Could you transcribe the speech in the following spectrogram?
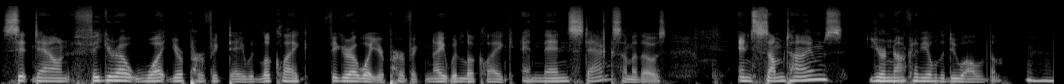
Sit down, figure out what your perfect day would look like, figure out what your perfect night would look like, and then stack some of those. And sometimes you're not going to be able to do all of them. Mm-hmm.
